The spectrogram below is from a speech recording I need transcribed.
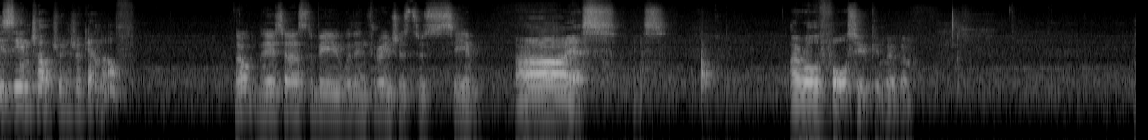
Is he in charge range of Gandalf? No, he has to be within three inches to see him. Ah, yes, yes. I roll four so you can move him.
